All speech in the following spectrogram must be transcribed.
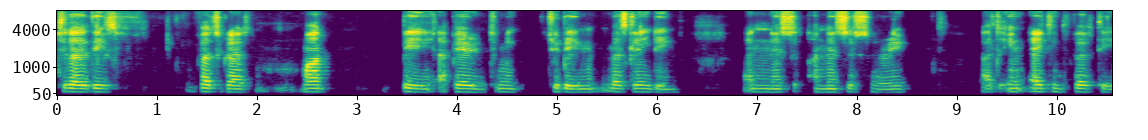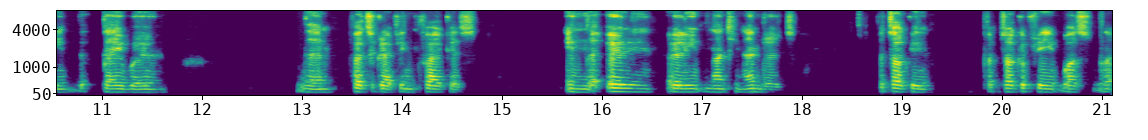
Today, these photographs might be appearing to me to be misleading and unnecessary, but in 1850 they were the photographing focus. In the early early 1900s, photography photography was uh,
